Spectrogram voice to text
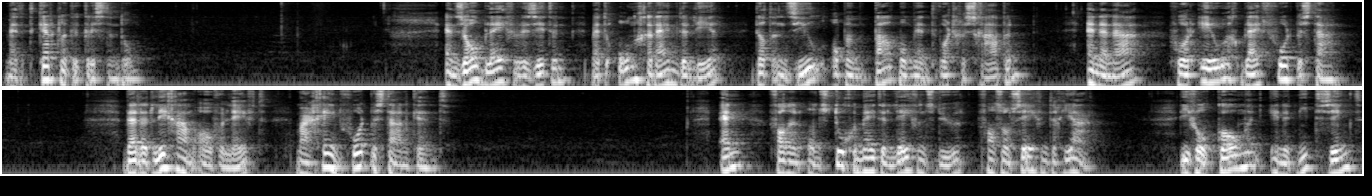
met het kerkelijke christendom. En zo bleven we zitten met de ongerijmde leer dat een ziel op een bepaald moment wordt geschapen en daarna voor eeuwig blijft voortbestaan. Wel het lichaam overleeft, maar geen voortbestaan kent. En van een ons toegemeten levensduur van zo'n 70 jaar, die volkomen in het niet zinkt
